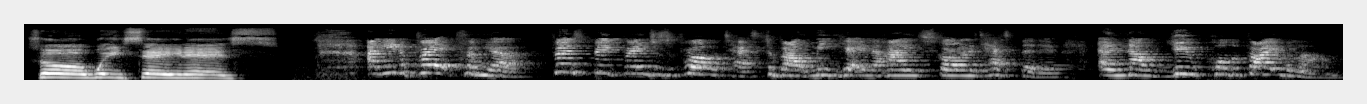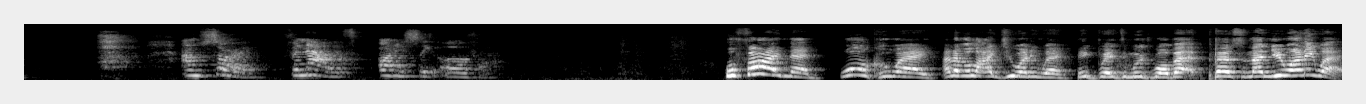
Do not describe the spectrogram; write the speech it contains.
So what he's saying is, I need a break from you. First, Big Brain does a protest about me getting a high score on a test at him, and now you pull the fire alarm. I'm sorry. For now, it's honestly over. Well, fine then. Walk away. I never liked you anyway. Big Brain's a much more better person than you anyway.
